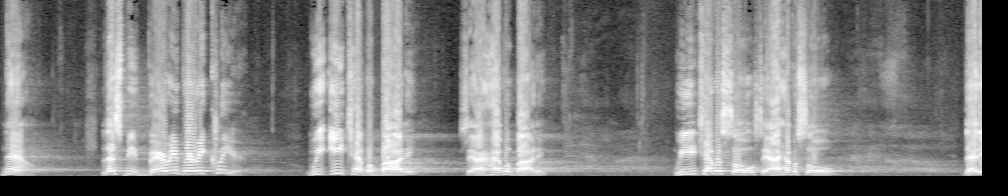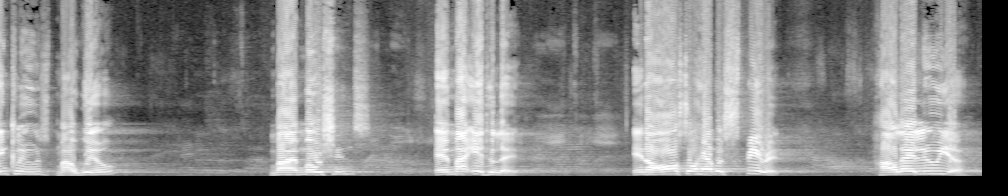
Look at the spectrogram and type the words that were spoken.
Now, Let's be very, very clear. We each have a body. Say, I have a body. We each have a soul. Say, I have a soul. That includes my will, my emotions, and my intellect. And I also have a spirit. Hallelujah.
